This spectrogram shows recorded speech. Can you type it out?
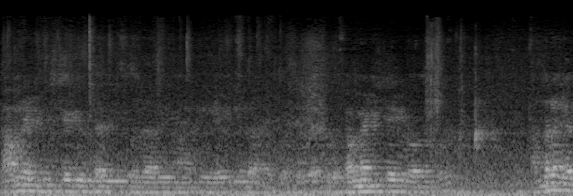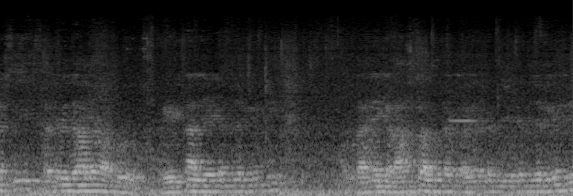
కామన్ అడ్మినిస్ట్రేటివ్ సర్వీస్ ఉండాలి మనకి ఏపీలో అనేటువంటి కమెంట్ స్టేట్లో ఉన్నప్పుడు అందరం కలిసి ప్రతి విధాలుగా అప్పుడు ప్రయత్నాలు చేయడం జరిగింది ఇప్పుడు అనేక రాష్ట్రాలు కూడా పర్యటన చేయడం జరిగింది.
